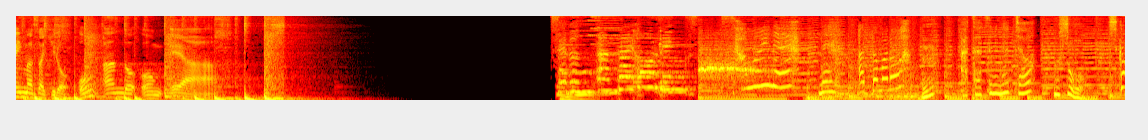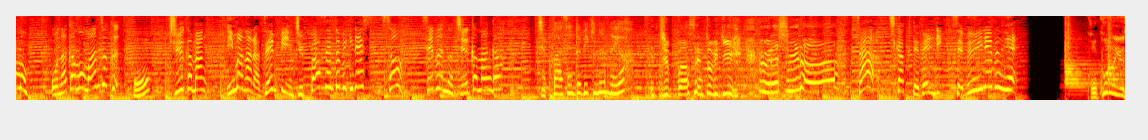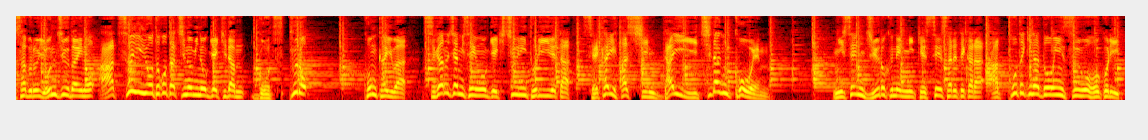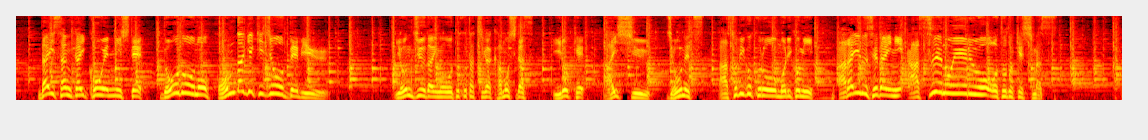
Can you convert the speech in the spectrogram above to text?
中居正広 ON & ON AIR。セブンアイ・ホールディングス寒いね。ねえあったまろう。え？熱々になっちゃおう。嘘。しかもお腹も満足。中華まん。今なら全品10%引きです。そう。セブンの中華まんが10%引きなんだよ。10%引き。嬉しいな。さあ近くて便利。セブンイレブンへ心揺さぶる40代の熱い男たちのみの劇団ゴツプロ。今回は津軽三味線を劇中に取り入れた世界発信第1弾公演。2016年に結成されてから圧倒的な動員数を誇り第3回公演にして堂々の本田劇場デビュー。40代の男たちが醸し出す色気哀愁情熱遊び心を盛り込みあらゆる世代に明日へのエールをお届けします。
